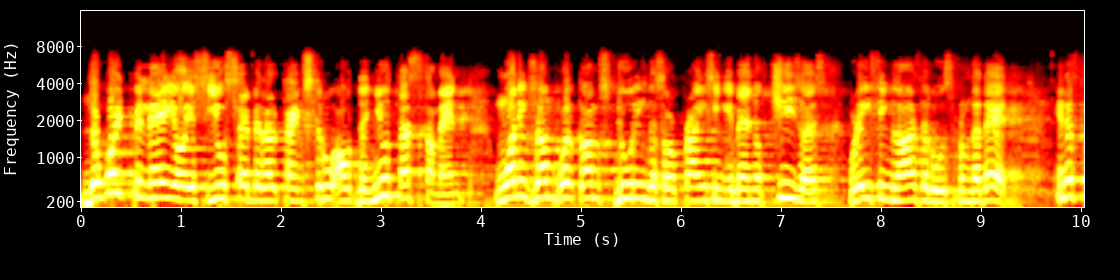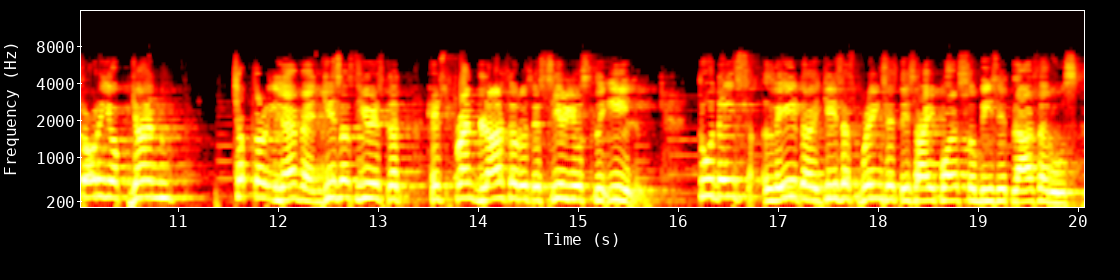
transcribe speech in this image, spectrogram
The word pileo is used several times throughout the New Testament. One example comes during the surprising event of Jesus raising Lazarus from the dead. In the story of John chapter 11, Jesus hears that his friend Lazarus is seriously ill. Two days later, Jesus brings his disciples to visit Lazarus'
